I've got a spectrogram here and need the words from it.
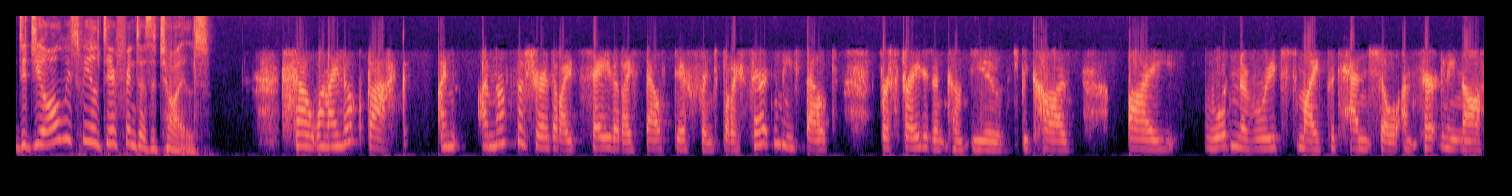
Did you always feel different as a child? So when I look back, I'm I'm not so sure that I'd say that I felt different, but I certainly felt frustrated and confused because I wouldn't have reached my potential and certainly not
